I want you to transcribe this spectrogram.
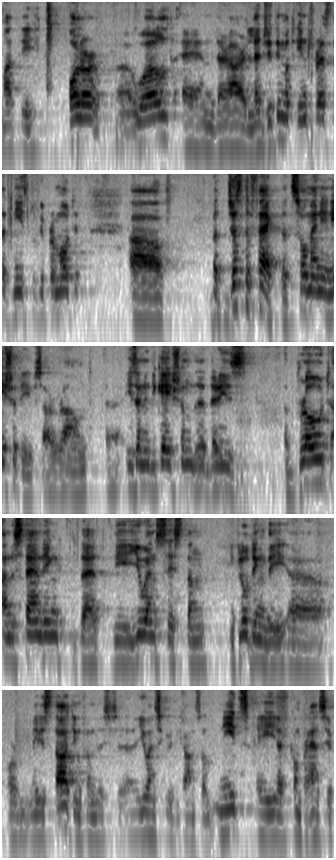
multipolar uh, world and there are legitimate interests that needs to be promoted. Uh, but just the fact that so many initiatives are around uh, is an indication that there is a broad understanding that the UN system, including the, uh, or maybe starting from this uh, UN Security Council, needs a, uh, comprehensive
